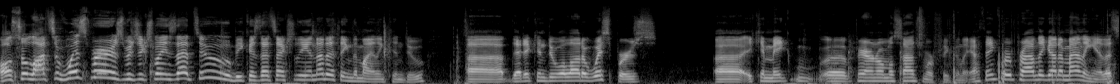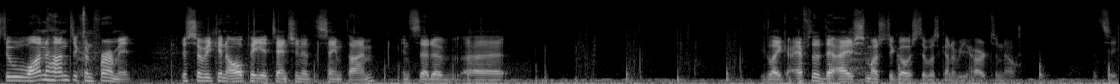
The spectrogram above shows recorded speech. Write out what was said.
Also, lots of whispers, which explains that too, because that's actually another thing the Myling can do. Uh, that it can do a lot of whispers, uh, it can make uh, paranormal sounds more frequently. I think we're probably got a myling here. Let's do one hunt to confirm it. Just so we can all pay attention at the same time. Instead of, uh... Like, after the, I smudged the ghost, it was gonna be hard to know. Let's see.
